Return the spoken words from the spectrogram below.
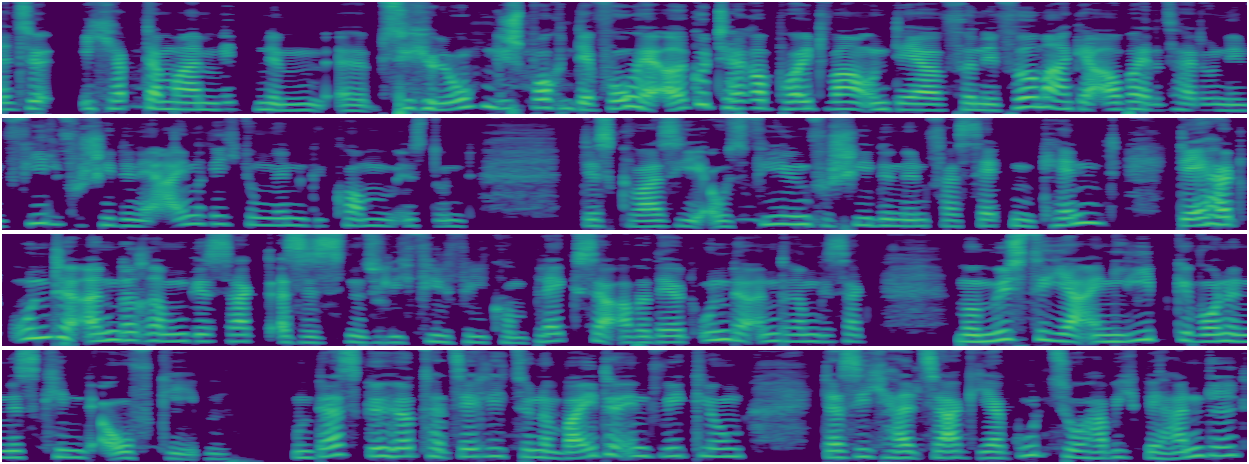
Also ich habe da mal mit einem äh, Psychologen gesprochen, der vorher Ergotherapeut war und der für eine Firma gearbeitet hat und in viele verschiedene Einrichtungen gekommen ist und das quasi aus vielen verschiedenen Facetten kennt. Der hat unter anderem gesagt, also es ist natürlich viel, viel komplexer, aber der hat unter anderem gesagt, man müsste ja ein liebgewonnenes Kind aufgeben. Und das gehört tatsächlich zu einer Weiterentwicklung, dass ich halt sage, ja gut, so habe ich behandelt,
